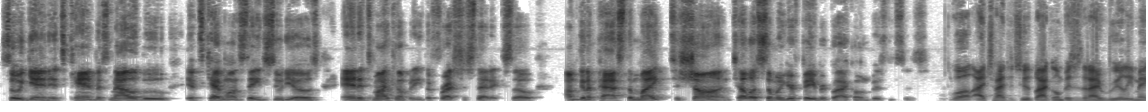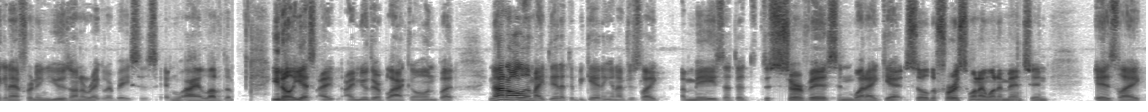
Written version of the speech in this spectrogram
So again, it's Canvas Malibu, it's Kev on Stage Studios, and it's my company, The Fresh Aesthetic. So I'm going to pass the mic to Sean. Tell us some of your favorite black-owned businesses. Well, I try to choose black owned businesses that I really make an effort and use on a regular basis and why I love them. You know, yes, I, I knew they're black owned, but not all of them I did at the beginning. And I'm just like amazed at the, the service and what I get. So the first one I want to mention is like,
